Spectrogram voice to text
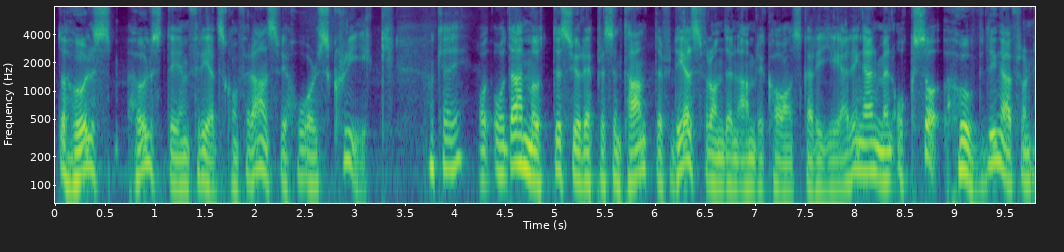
då hölls, hölls det en fredskonferens vid Horse Creek. Okay. Och, och, där möttes ju representanter dels från den amerikanska regeringen men också hövdingar från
